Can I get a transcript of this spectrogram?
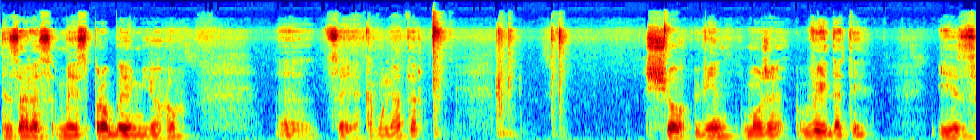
Зараз ми спробуємо його, е, цей акумулятор, що він може видати із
